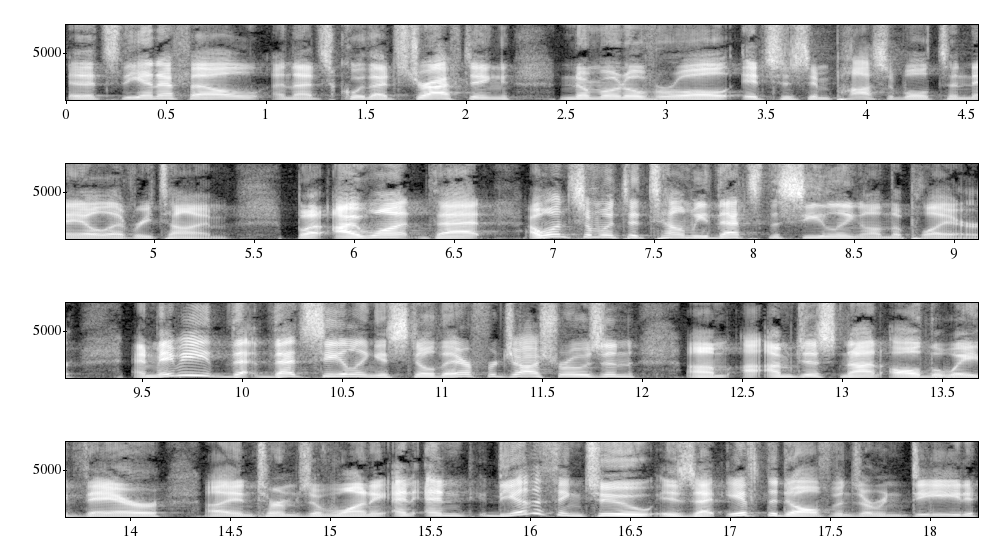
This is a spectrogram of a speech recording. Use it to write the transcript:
it's the NFL and that's cool. That's drafting number one overall. It's just impossible to nail every time. But I want that. I want someone to tell me that's the ceiling on the player, and maybe that that ceiling is still there for Josh Rosen. Um, I'm just not all the way there uh, in terms of wanting. And and the other thing too is that if the Dolphins are indeed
